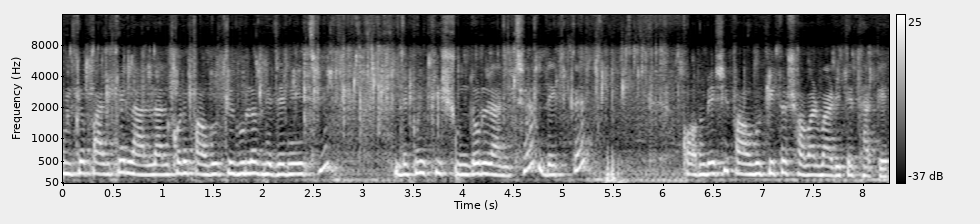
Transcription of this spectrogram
উল্টো পাল্টে লাল লাল করে পাউরুটিগুলো ভেজে নিয়েছি। দেখুন কি সুন্দর লাগছে দেখতে। কম বেশি পাউরুটি তো সবার বাড়িতে থাকে।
